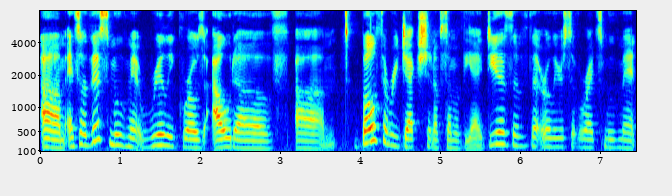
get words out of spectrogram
Um, and so this movement really grows out of um, both a rejection of some of the ideas of the earlier civil rights movement,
